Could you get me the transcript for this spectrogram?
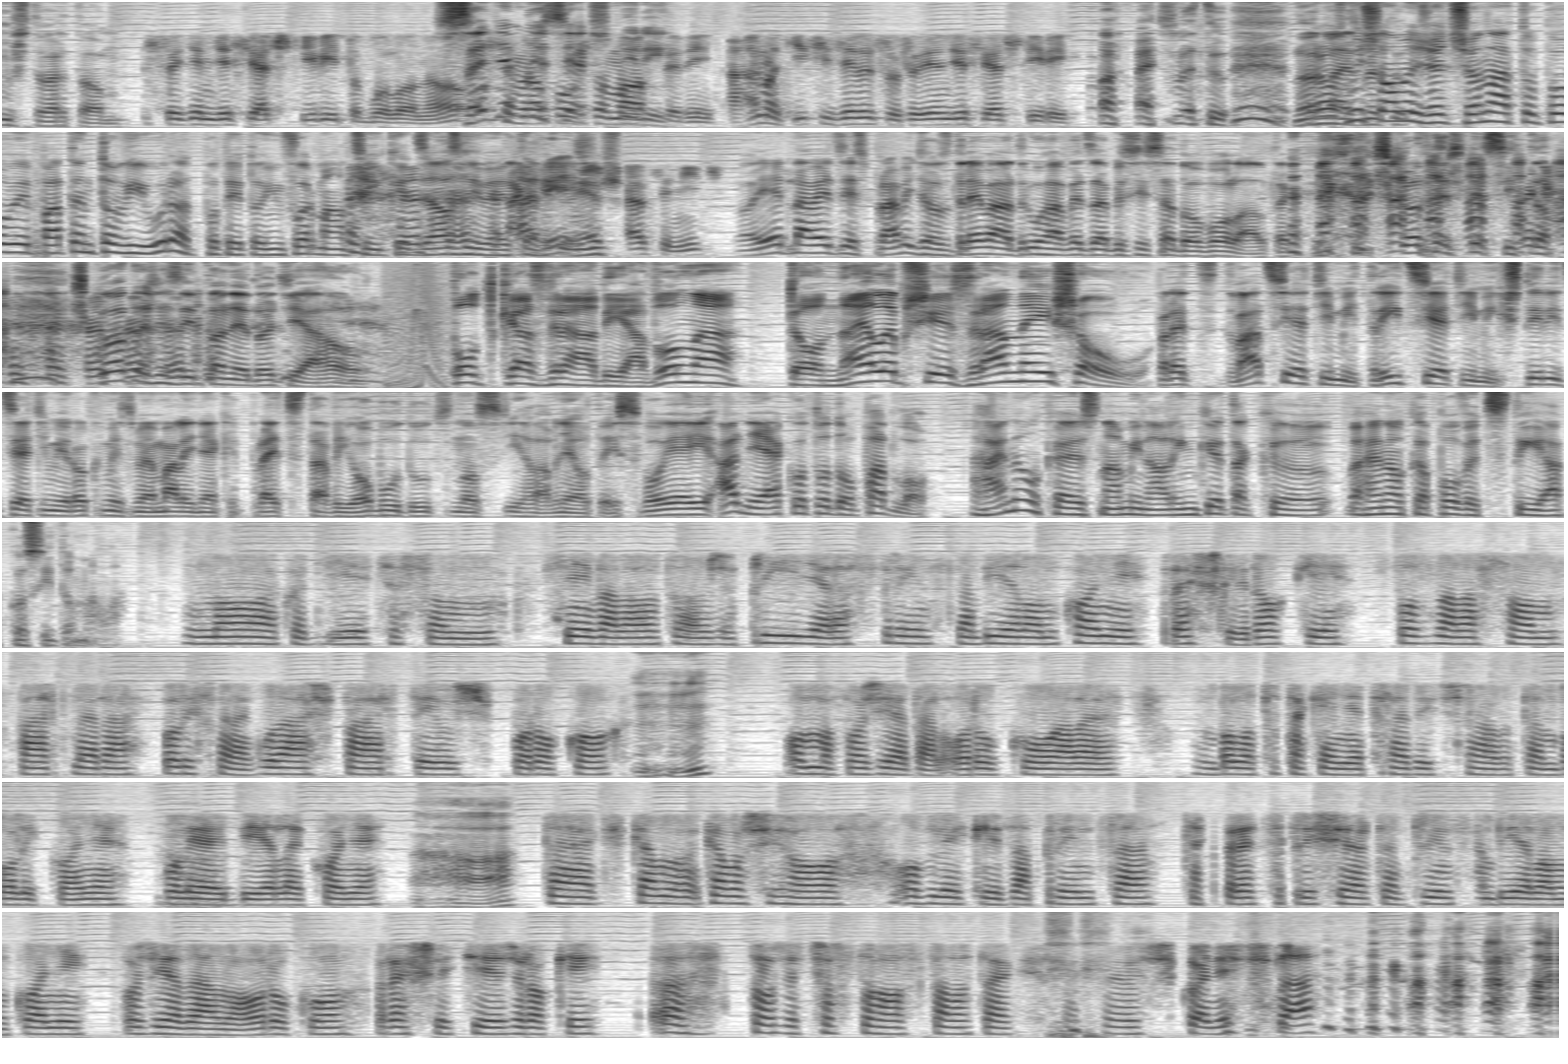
74 to bolo, no. 74? 8 rokov som mal vtedy. Áno, 1974. Normálne sme tu... normálne Rozmýšľame, sme tu, že čo na to povie patentový úrad po tejto informácii, keď zaznie nič, vieš? asi nič. No jedna vec je spraviť ho z dreva druhá vec, aby si sa dovolal. Tak škoda, že si to, škoda, že si to nedotiahol. Podcast Rádia Vlna to najlepšie z rannej show. Pred 20, 30, 40 rokmi sme mali nejaké predstavy o budúcnosti, hlavne o tej svojej a nejako to dopadlo. Hajnalka je s nami na linke, tak eh, Hajnalka, povedz ty, ako si to mala. No, ako dieťa som snívala o tom, že príde raz princ na bielom koni. Prešli roky, spoznala som partnera, boli sme na guláš party už po rokoch. Mhm. On ma požiadal o ruku, ale bolo to také netradičné, lebo tam boli kone, boli aj biele kone. Aha. Tak kam, kamoši ho obliekli za princa, tak predsa prišiel ten princ na bielom koni, požiadal ma o ruku, prešli tiež roky. Uh, to, že čo z toho stalo, tak, tak to je už konečná.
